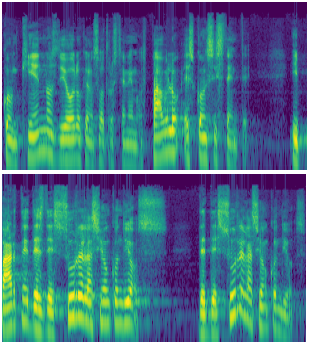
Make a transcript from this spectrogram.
con quien nos dio lo que nosotros tenemos. Pablo es consistente y parte desde su relación con Dios, desde su relación con Dios,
